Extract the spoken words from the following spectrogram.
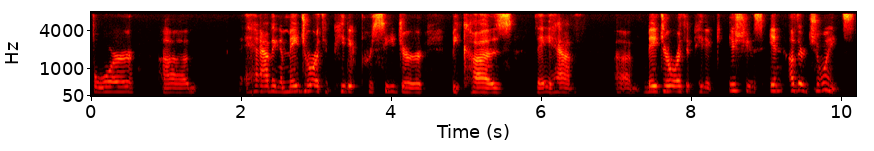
for uh, having a major orthopedic procedure because they have uh, major orthopedic issues in other joints.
